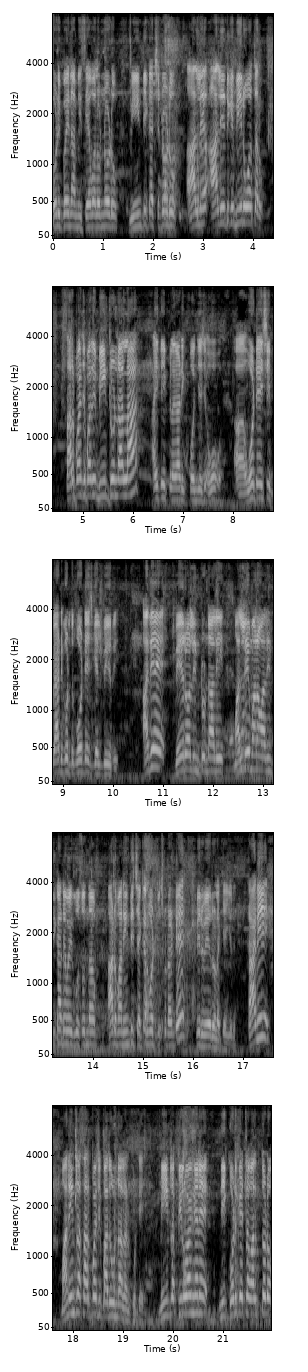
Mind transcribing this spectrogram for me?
ఓడిపోయినా మీ సేవలు ఉన్నోడు మీ ఇంటికి వచ్చేటోడు వాళ్ళే వాళ్ళ ఇంటికి మీరు పోతారు. సర్పంచ్ పది మీ ఇంట్లో ఉండాలా? అయితే ఈ పిల్లగాడికి ఫోన్ చేసి ఓ ఓటేసి బ్యాట్ గుర్తు ఓటేసి గెలిపిర్రి. అదే వేరేళ్ళ ఇంటి ఉండాలి. మళ్ళీ మనం వాళ్ళ ఇంటికాడే పోయి కూర్చుందాం. ఆడు మన ఇంటి చక్కెర కొట్టించుకుంటే మీరు వేరేళ్ళకి వెయ్యరు కానీ మన ఇంట్లో సర్పంచ్ పది ఉండాలనుకుంటే మీ ఇంట్లో పిలవంగానే నీ కొడుకు ఎట్లా వలుకుతాడో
